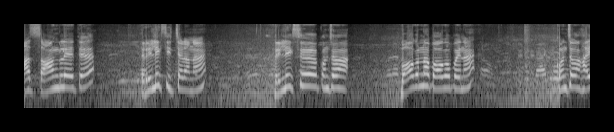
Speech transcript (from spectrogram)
ఆ సాంగ్లో అయితే రిలీక్స్ ఇచ్చాడన్న. రిలీక్స్ కొంచెం బాగున్నా బాగోపోయినా కొంచెం హై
